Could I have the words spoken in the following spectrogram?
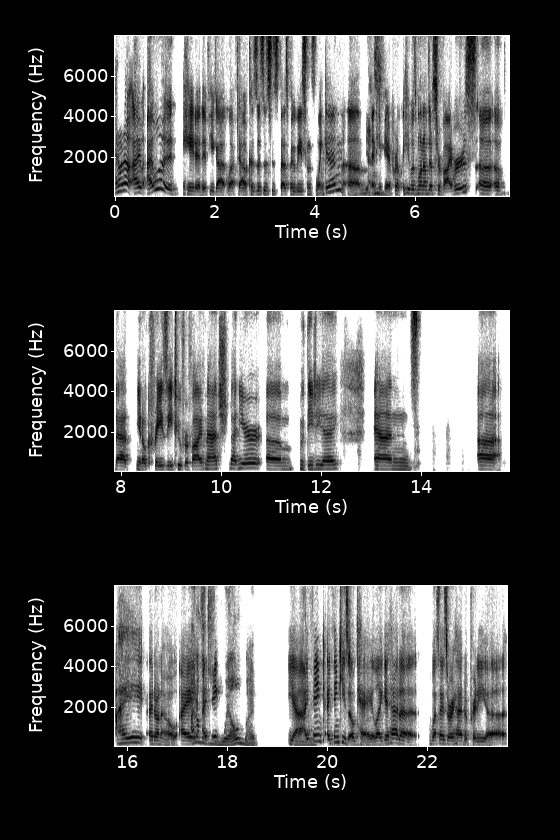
I don't know. I, I would hate it if he got left out because this is his best movie since Lincoln. Um, Yes. And he made it for, he was one of the survivors uh, of that, you know, crazy two for five match that year um, with DGA. And Uh, I I don't know. I I don't think, I think he will, but yeah, I Mm. think I think he's okay. Like it had a West Side Story had a pretty uh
